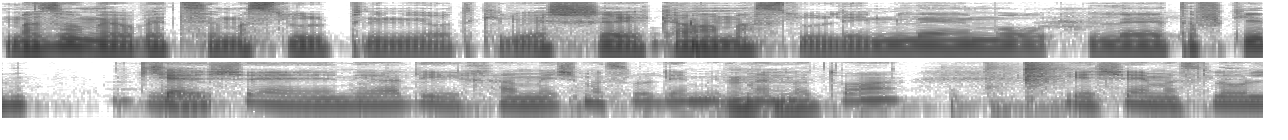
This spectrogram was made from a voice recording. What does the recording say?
מה זה אומר בעצם מסלול פנימיות? כאילו, יש כמה מסלולים למור... לתפקיד? כן. יש, נראה לי, חמש מסלולים, אם אני לא טועה. יש מסלול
